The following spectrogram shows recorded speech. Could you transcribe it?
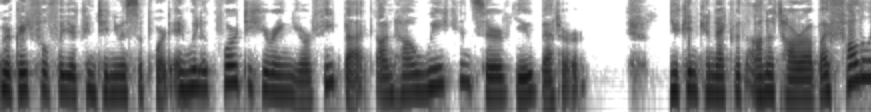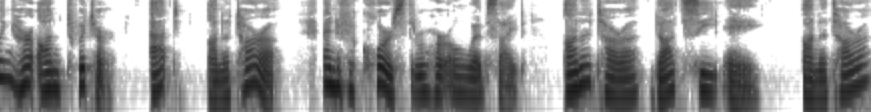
We're grateful for your continuous support and we look forward to hearing your feedback on how we can serve you better. You can connect with Anatara by following her on Twitter at Anatara and of course through her own website, anatara.ca. Anatara.ca.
